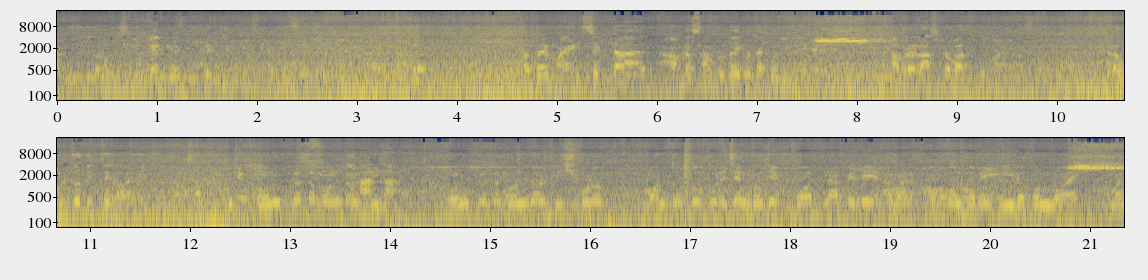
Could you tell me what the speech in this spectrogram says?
আপনি যদি কোনো মুসলিম ক্যান্ডিডেট দিতেন অতএব মাইন্ডসেটটা আমরা সাম্প্রদায়িকতা করি না। আমরা রাষ্ট্রবাদ করি। এটা উল্টো দিক থেকে হয়। অনুব্রত মণ্ডল আর না। অনুব্রত মণ্ডল বিস্ফোরক মন্তব্য করেছেন বলছে পদ না পেলে আমার অমল হবে এই রকম নয় আমার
